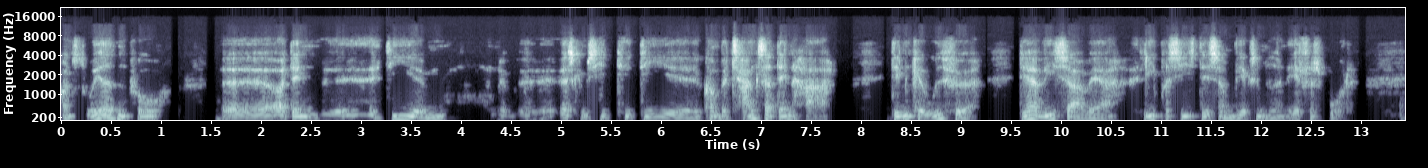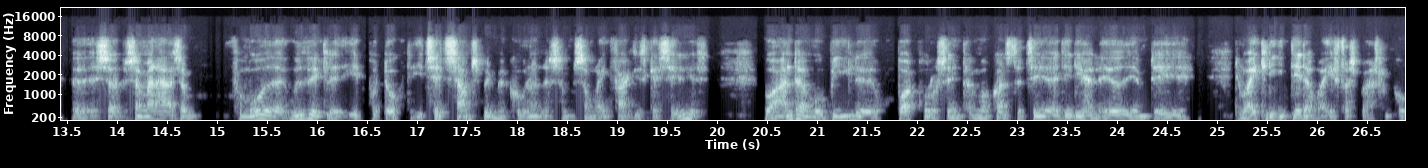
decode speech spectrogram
konstrueret den på, øh, og den, øh, de, øh, øh hvad skal man sige, de, de øh, kompetencer, den har, det den kan udføre, det har vist sig at være lige præcis det, som virksomhederne efterspurgte. Øh, så, så man har altså formået at udvikle et produkt i tæt samspil med kunderne, som, som rent faktisk skal sælges. Hvor andre mobile robotproducenter må konstatere, at det, de har lavet, jamen det, det var ikke lige det, der var efterspørgsel på.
